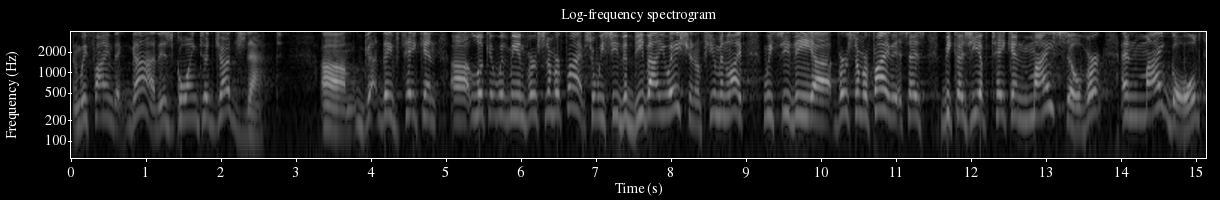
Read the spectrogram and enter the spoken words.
And we find that God is going to judge that. Um, they've taken, uh, look at with me in verse number five. So we see the devaluation of human life. We see the uh, verse number five, it says, Because ye have taken my silver and my gold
